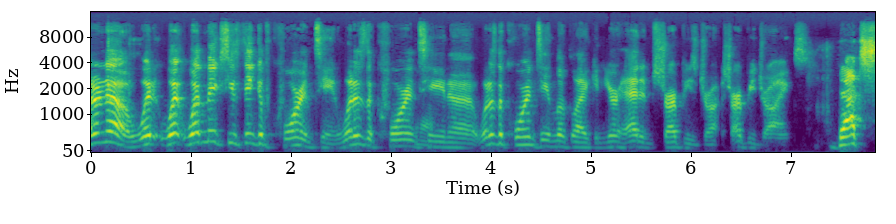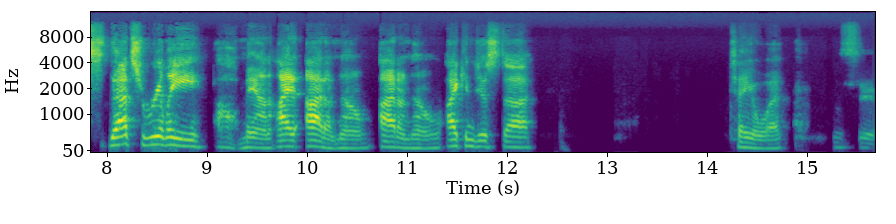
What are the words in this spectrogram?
I don't know. What what what makes you think of quarantine? What is the quarantine? Uh, what does the quarantine look like in your head in Sharpie's draw, Sharpie drawings? That's that's really. Oh man, I I don't know. I don't know. I can just uh tell you what. Let's see.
